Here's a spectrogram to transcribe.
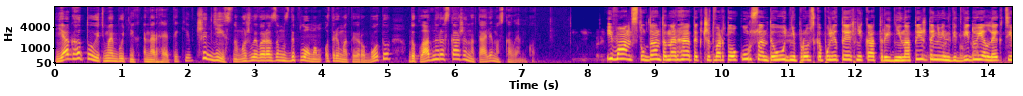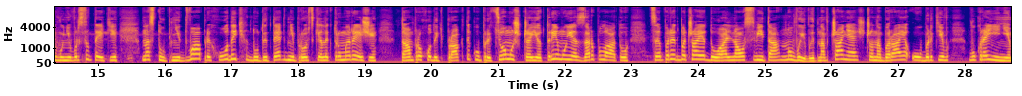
Як готують майбутніх енергетиків? Чи дійсно можливо разом з дипломом отримати роботу? Докладно розкаже Наталія Москаленко. Іван, студент-енергетик четвертого курсу НТУ Дніпровська політехніка. Три дні на тиждень він відвідує лекції в університеті. Наступні два приходить до ДТЕК Дніпровські електромережі. Там проходить практику, при цьому ще й отримує зарплату. Це передбачає дуальна освіта, новий вид навчання, що набирає обертів в Україні.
